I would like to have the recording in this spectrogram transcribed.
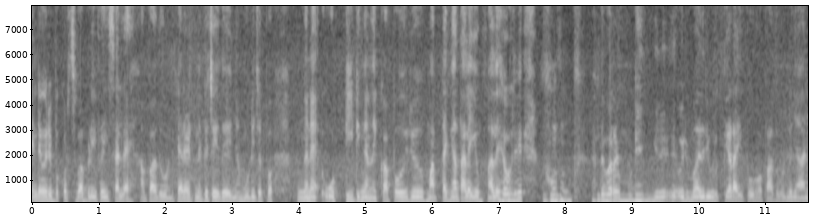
എന്റെ ഒരു കുറച്ച് ബബ്ലി ഫേസ് അല്ലേ? അപ്പോൾ അതുകൊണ്ട് കെരാറ്റിനൊക്കെ ചെയ്ത് കഴിഞ്ഞാൽ മുടി ചിലപ്പോൾ ഇങ്ങനെ ഒട്ടിയിട്ട് ഇങ്ങനെ നിൽക്കും അപ്പോൾ ഒരു മത്തങ്ങ തലയും അതേപോലെ എന്താ പറയുക മുടി ഇങ്ങനെ ഒരുമാതിരി വൃത്തികേടായി പോകും. അപ്പോൾ അതുകൊണ്ട് ഞാൻ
